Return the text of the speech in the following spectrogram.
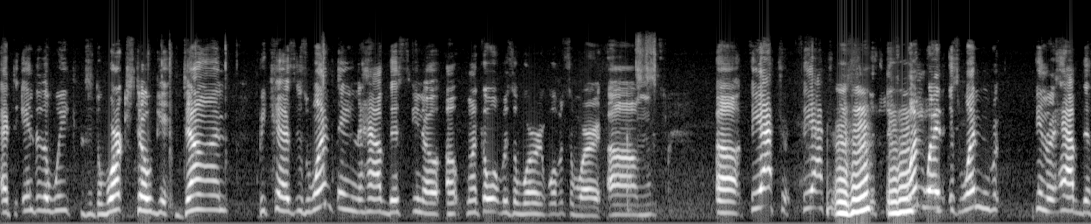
at the end of the week? Does the work still get done? Because it's one thing to have this, you know, uh, like what was the word? What was the word? Um, uh, theatric, theatric. Mhm, It's, it's mhm. one way. It's one, you know, have the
